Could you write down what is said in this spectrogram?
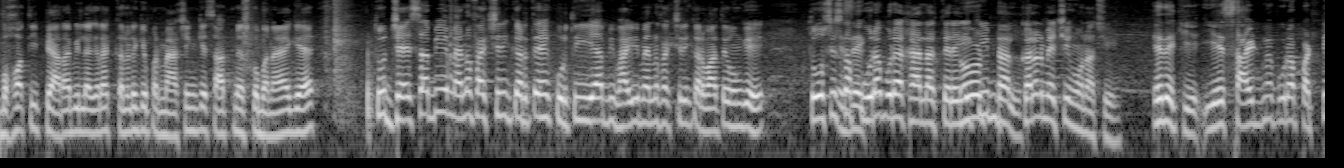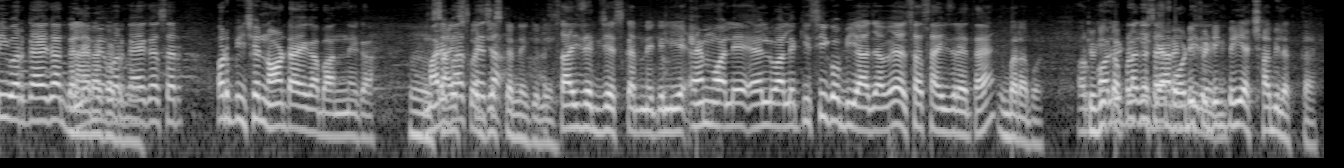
बहुत ही प्यारा भी लग रहा है कलर के ऊपर मैचिंग के साथ में इसको बनाया गया है। तो जैसा भी ये मैन्युफैक्चरिंग करते हैं कुर्ती या भी भाई भी मैन्युफैक्चरिंग करवाते होंगे तो उस इसका पूरा पूरा ख्याल रखते रहेंगे कि कलर मैचिंग होना चाहिए। ये देखिए ये साइड में पूरा पट्टी वर्क आएगा गले में वर्क आएगा सर और पीछे नॉट आएगा बांधने का। size को adjust करने के लिए। साइज़ एडजस्ट करने के लिए। एम वाले एल वाले किसी को भी आ जावे ऐसा साइज़ रहता है। बराबर। और क्योंकि कपड़ा की कैसा बॉडी फिटिंग पे ही अच्छा भी लगता है।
